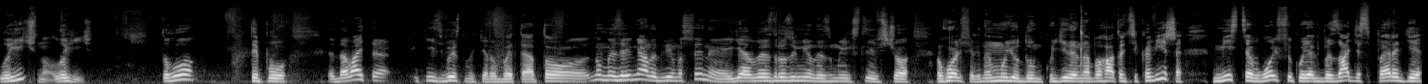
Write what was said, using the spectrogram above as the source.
Логічно? Логічно. Того, типу, давайте якісь висновки робити. А то ну, ми зрівняли дві машини. Я, ви зрозуміли з моїх слів, що гольфік, на мою думку, їде набагато цікавіше. Місця в гольфіку, якби ззаді, спереді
